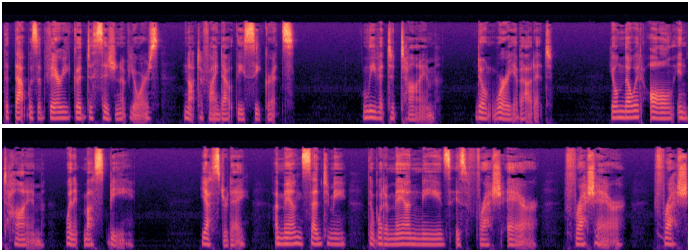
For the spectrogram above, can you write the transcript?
That that was a very good decision of yours not to find out these secrets. Leave it to time. Don't worry about it. You'll know it all in time when it must be. Yesterday, a man said to me that what a man needs is fresh air, fresh air, fresh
